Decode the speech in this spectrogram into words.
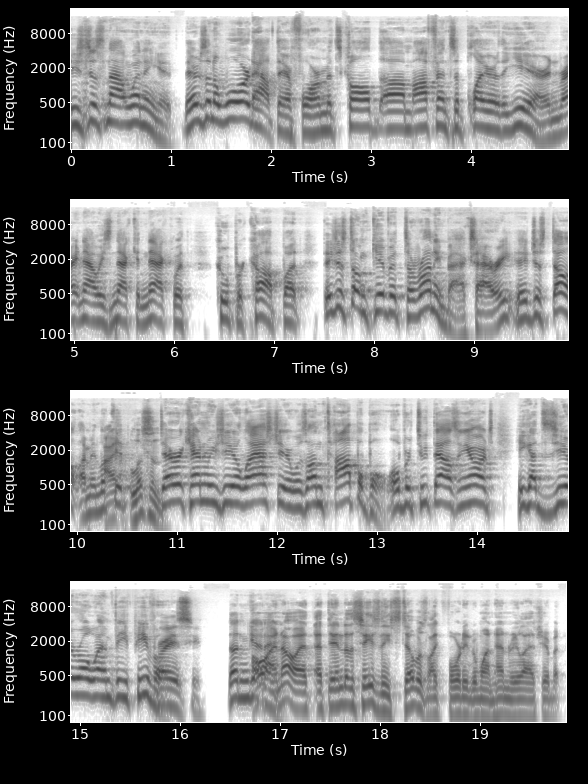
He's just not winning it. There's an award out there for him. It's called um, Offensive Player of the Year. And right now he's neck and neck with Cooper Kupp, but they just don't give it to running backs, Harry. They just don't. I mean, look I- at listen. Derrick Henry's year last year was untoppable. Over 2,000 yards. He got zero MVP votes. Crazy. Doesn't get Oh, any. I know. At, at the end of the season, he still was like forty to one Henry last year, but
